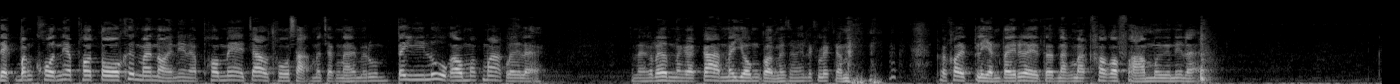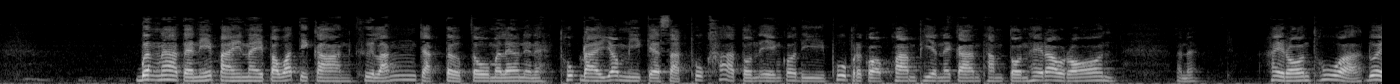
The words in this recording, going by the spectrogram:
เด็กบางคนเนี่ยพอโตขึ้นมาหน่อยเนี่ยนะพ่อแม่เจ้าโทสะมาจากไหนไม่รู้ตีลูกเอามาก ๆเลยแหละนะเริ่มมันก็ก้านไม่ยมก่อนเลยใช่ไหมเล็กๆกันค่อยๆเปลี่ยนไปเรื่อยแต่หนักๆเข้าก็ฝ่ามือนี่แหละ เบื้องหน้าแต่นี้ไปในประวัติการคือหลังจากเติบโตมาแล้วเนี่ยนะทุกใดย่อมมีแก่สัตว์ผู้ฆ่าตนเองก็ดี ผู้ประกอบความเพียรในการทำตนให้เร่าร้อนนะให้ร้อนทั่วด้วย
